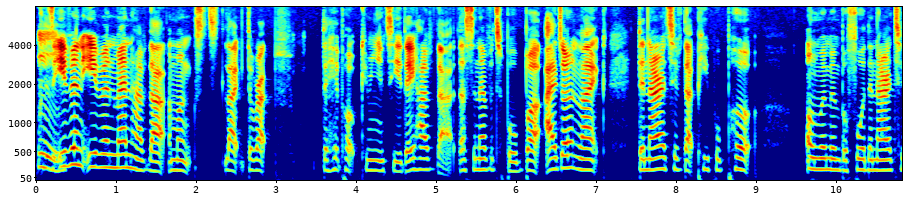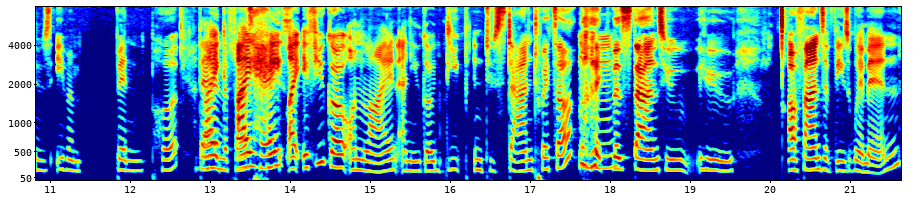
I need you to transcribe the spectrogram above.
because Mm. even even men have that amongst like the rap, the hip hop community. They have that. That's inevitable. But I don't like the narrative that people put on women before the narrative's even been put there like in the first I place. hate like if you go online and you go deep into Stan Twitter, like the stands who who are fans of these women,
